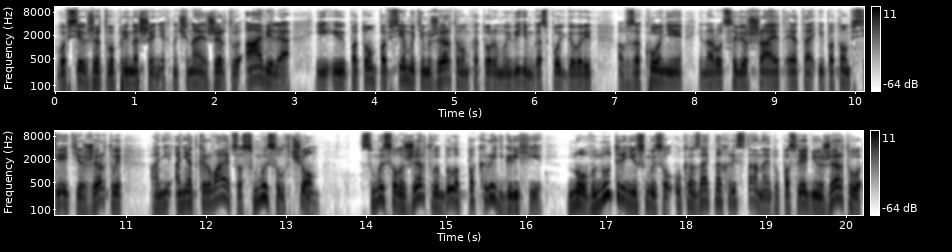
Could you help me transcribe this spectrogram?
во всех жертвоприношениях, начиная с жертвы Авеля, и, и потом по всем этим жертвам, которые мы видим, Господь говорит в законе, и народ совершает это, и потом все эти жертвы, они, они открываются. Смысл в чем? Смысл жертвы было покрыть грехи, но внутренний смысл указать на Христа, на эту последнюю жертву,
